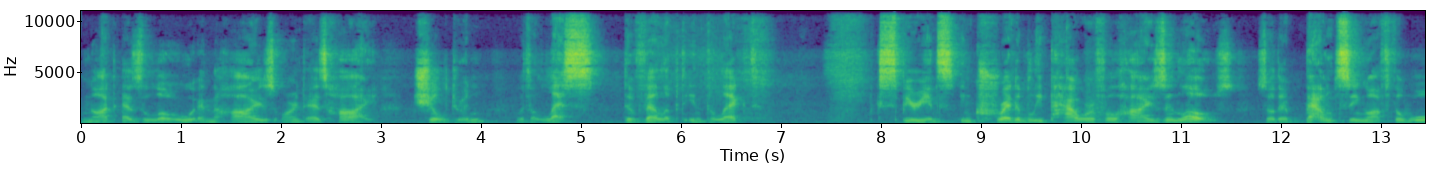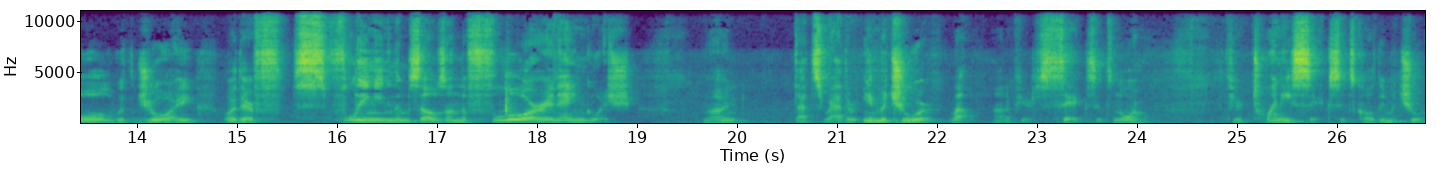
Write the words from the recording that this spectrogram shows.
not as low and the highs aren't as high. Children with a less developed intellect experience incredibly powerful highs and lows. So they're bouncing off the wall with joy, or they're f- flinging themselves on the floor in anguish. Right? That's rather immature. Well, not if you're six, it's normal. If you're 26, it's called immature.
